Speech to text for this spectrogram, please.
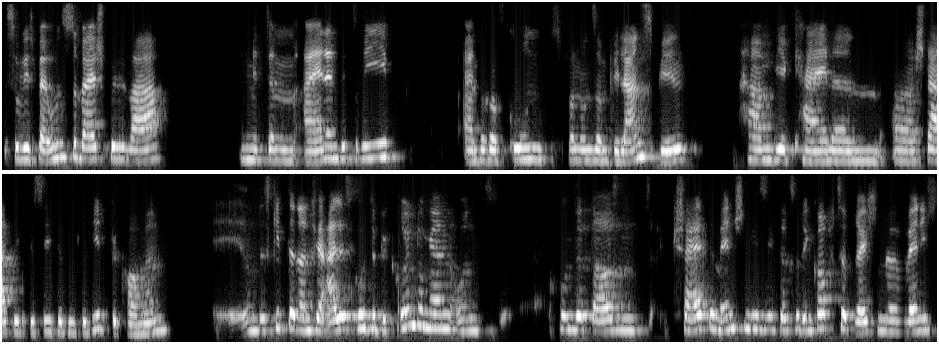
so wie es bei uns zum Beispiel war, mit dem einen Betrieb, einfach aufgrund von unserem Bilanzbild, haben wir keinen äh, staatlich besicherten Kredit bekommen. Und es gibt ja dann für alles gute Begründungen und 100.000 gescheite Menschen, die sich dazu den Kopf zerbrechen. Wenn ich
